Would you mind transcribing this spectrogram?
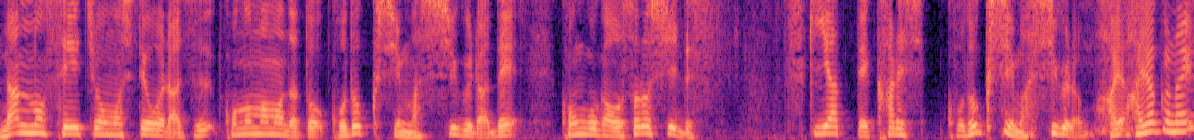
何の成長もしておらず、このままだと孤独死まっしぐらで、今後が恐ろしいです。付き合って彼氏、孤独死まっしぐら、はや、早くない？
